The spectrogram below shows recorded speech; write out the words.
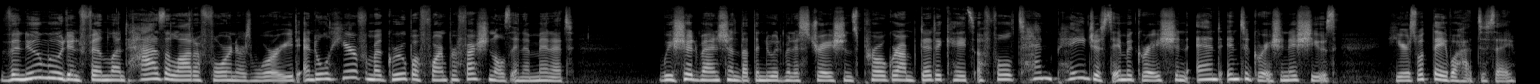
The new mood in Finland has a lot of foreigners worried, and we'll hear from a group of foreign professionals in a minute. We should mention that the new administration's program dedicates a full 10 pages to immigration and integration issues. Here's what Teivo had to say.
